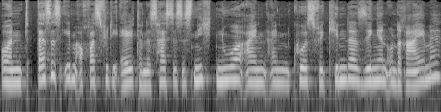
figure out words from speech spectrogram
Und das ist eben auch was für die Eltern. Das heißt, es ist nicht nur ein, ein Kurs für Kinder, Singen und Reime,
